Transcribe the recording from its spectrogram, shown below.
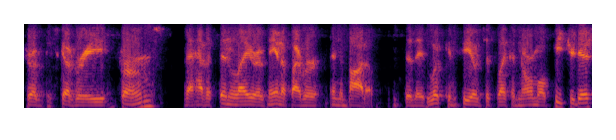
drug discovery firms that have a thin layer of nanofiber in the bottom. And so they look and feel just like a normal petri dish,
